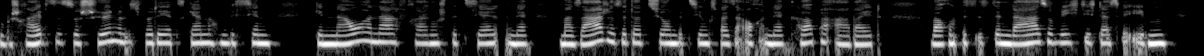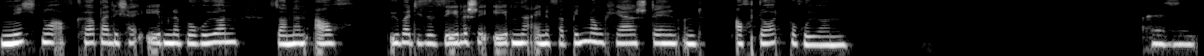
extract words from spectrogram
Du beschreibst es so schön und ich würde jetzt gerne noch ein bisschen genauer nachfragen, speziell in der Massagesituation beziehungsweise auch in der Körperarbeit. Warum ist es denn da so wichtig, dass wir eben nicht nur auf körperlicher Ebene berühren, sondern auch über diese seelische Ebene eine Verbindung herstellen und auch dort berühren? Also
